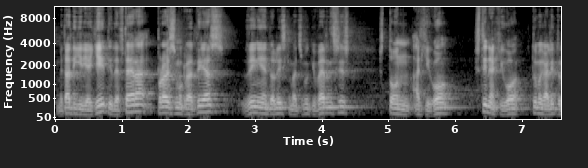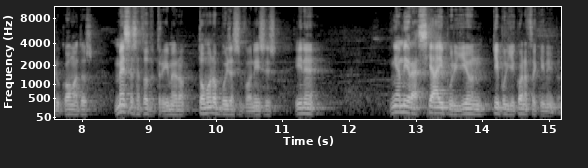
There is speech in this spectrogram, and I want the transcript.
Μετά την Κυριακή, τη Δευτέρα, πρόεδρος της Δημοκρατίας δίνει εντολή σχηματισμού κυβέρνησης στον αρχηγό, στην αρχηγό του μεγαλύτερου κόμματος μέσα σε αυτό το τριήμερο. Το μόνο που μπορείς να συμφωνήσεις είναι μια μοιρασιά υπουργείων και υπουργικών αυτοκινήτων.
